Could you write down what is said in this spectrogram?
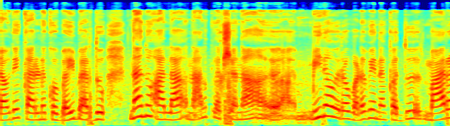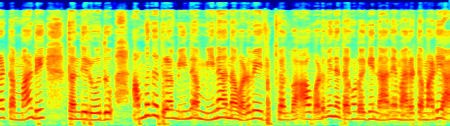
ಯಾವುದೇ ಕಾರಣಕ್ಕೂ ಬೈಬಾರ್ದು. ನಾನು ಆ ಲಾ, ನಾಲ್ಕು ಲಕ್ಷನ ಮೀನವರ ಒಡವೆನ ಕದ್ದು ಮಾರಾಟ ಮಾಡಿ ತಂದಿರೋದು. ಅಮ್ಮನ ಹತ್ರ ಮೀನ, ಮೀನಾನ ಒಡವೆ ಇದ್ದಿತ್ತು ಅಲ್ವಾ ಆ ಒಡವೆನ ತಗೊಂಡೋಗಿ ನಾನೇ ಮಾರಾಟ ಮಾಡಿ ಆ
